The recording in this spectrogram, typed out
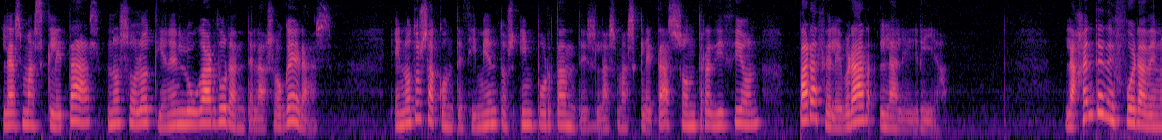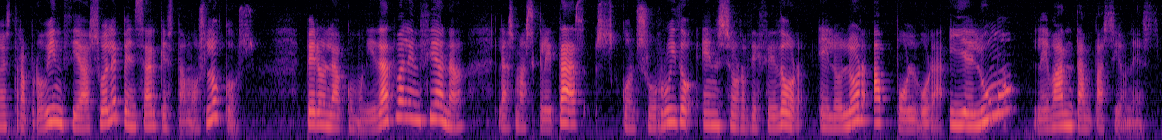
Las mascletás no solo tienen lugar durante las hogueras, en otros acontecimientos importantes las mascletás son tradición para celebrar la alegría. La gente de fuera de nuestra provincia suele pensar que estamos locos, pero en la comunidad valenciana las mascletás, con su ruido ensordecedor, el olor a pólvora y el humo, levantan pasiones.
